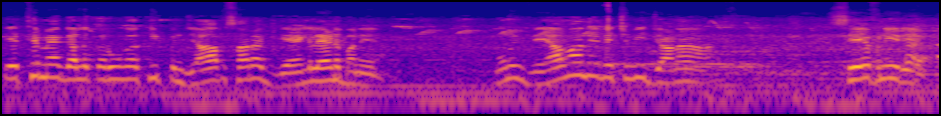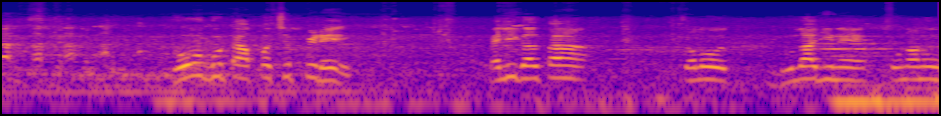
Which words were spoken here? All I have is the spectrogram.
ਤੇ ਇੱਥੇ ਮੈਂ ਗੱਲ ਕਰੂੰਗਾ ਕਿ ਪੰਜਾਬ ਸਾਰਾ ਗੈਂਗਲੈਂਡ ਬਣਿਆ ਹੁਣ ਵਿਆਹਾਂ ਦੇ ਵਿੱਚ ਵੀ ਜਾਣਾ ਸੇਫ ਨਹੀਂ ਰਿਹਾ। ਦੋ ਗੁੱਟ ਆਪਸ ਚ ਭਿੜੇ। ਪਹਿਲੀ ਗੱਲ ਤਾਂ ਚਲੋ ਦੁੱਲਾ ਜੀ ਨੇ ਉਹਨਾਂ ਨੂੰ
